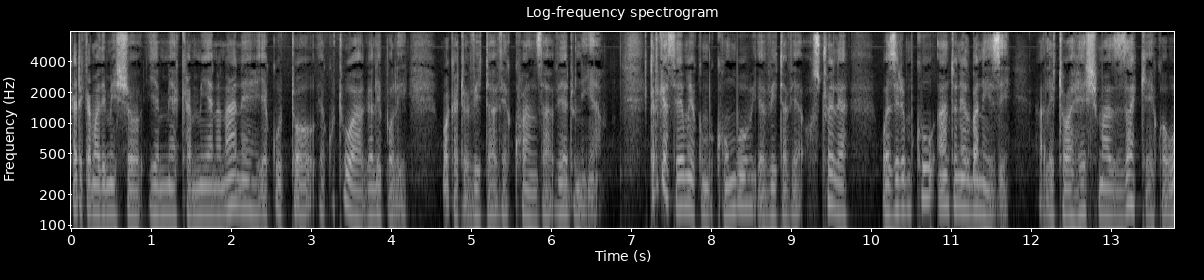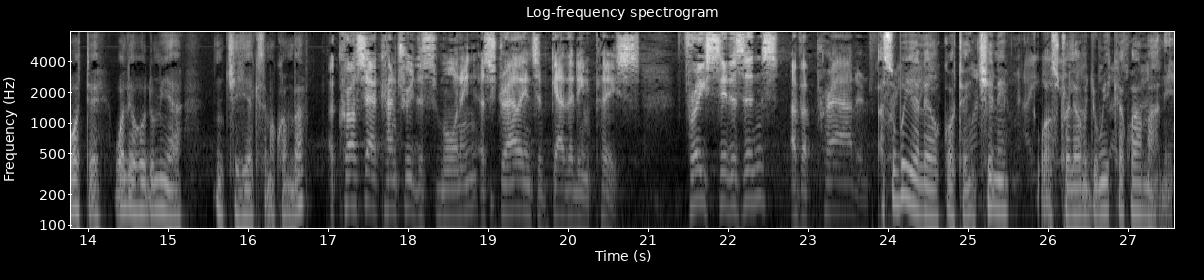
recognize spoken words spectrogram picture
katika maadhimisho ya miaka mia na nane ya, kuto, ya kutua Gallipoli wakati wa vita vya kwanza vya dunia. Katika sehemu ya kumbukumbu ya vita vya Australia, waziri mkuu Anthony Albanese alitoa heshima zake kwa wote waliohudumia nchi hii akisema kwamba Across our country this morning, Australians have gathered in peace. Free citizens of a proud and Asubuhi ya leo kote nchini Waaustralia wamejumuika kwa amani,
